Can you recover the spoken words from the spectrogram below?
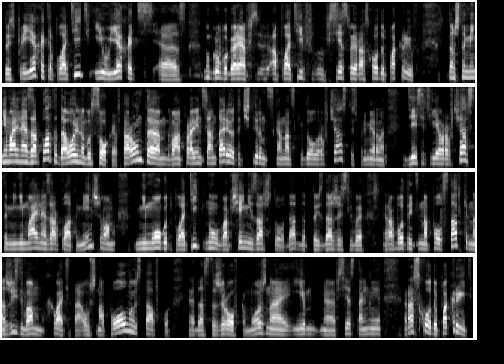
то есть приехать, оплатить и уехать, э, ну, грубо говоря, оплатив все свои расходы, покрыв. Потому что минимальная зарплата довольно высокая. В Торонто, в провинции Онтарио, это 14 канадских долларов в час, то есть примерно 10 евро в час, это минимальная зарплата. Меньше вам не могут платить, ну, вообще ни за что, да, то есть даже если вы работаете на полставки, на жизнь вам хватит, а уж на полную ставку, когда стажировка, можно и э, все остальные расходы покрыть.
